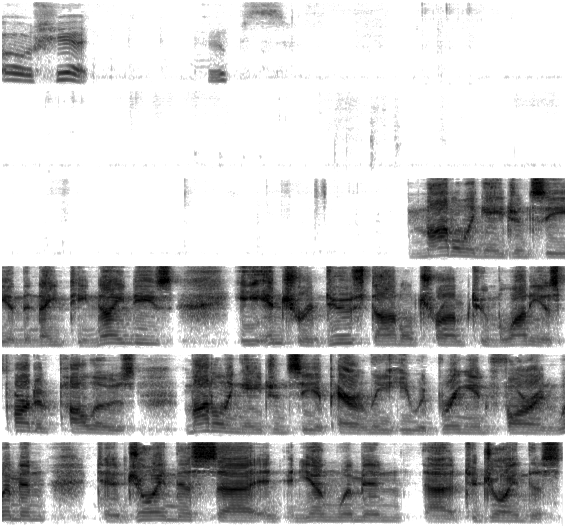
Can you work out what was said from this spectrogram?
Oh shit. Modeling agency in the 1990s. He introduced Donald Trump to Melania as part of Paolo's modeling agency. Apparently, he would bring in foreign women to join this, uh, and, and young women uh, to join this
